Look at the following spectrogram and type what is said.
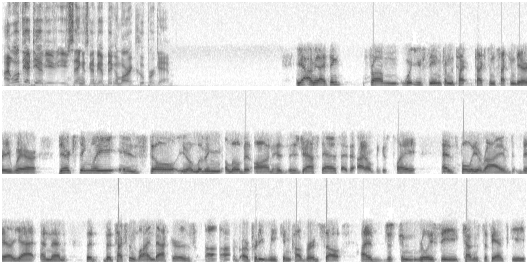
I love the idea of you, you saying it's going to be a big Amari Cooper game. Yeah, I mean, I think from what you've seen from the te- Texans secondary, where Derek Stingley is still, you know, living a little bit on his, his draft status. I, I don't think his play has fully arrived there yet. And then the the Texans linebackers uh, are, are pretty weak in coverage. So I just can really see Kevin Stefanski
